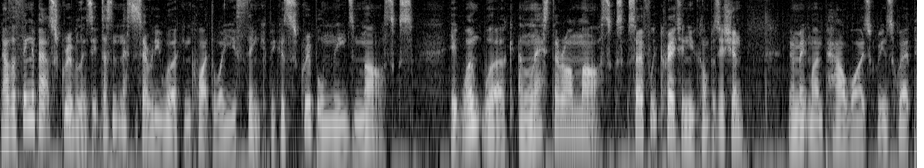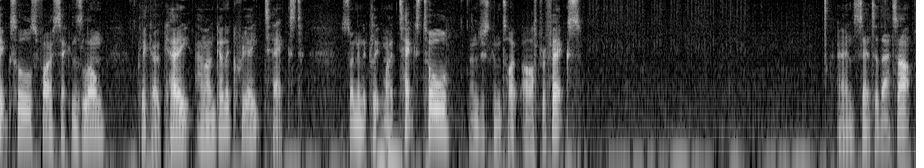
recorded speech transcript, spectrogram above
Now the thing about Scribble is it doesn't necessarily work in quite the way you think because Scribble needs masks. It won't work unless there are masks. So if we create a new composition, I'm going to make mine PAL widescreen square pixels, 5 seconds long, click OK and I'm going to create text. So I'm going to click my text tool, I'm just going to type After Effects and center that up.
